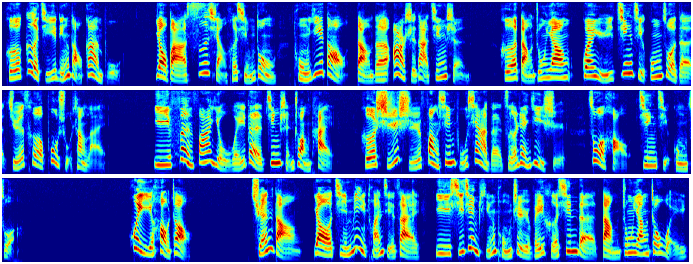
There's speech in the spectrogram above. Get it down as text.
和各级领导干部要把思想和行动统一到党的二十大精神。和党中央关于经济工作的决策部署上来，以奋发有为的精神状态和时时放心不下的责任意识做好经济工作。会议号召，全党要紧密团结在以习近平同志为核心的党中央周围，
